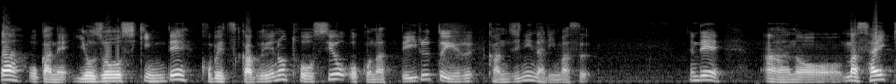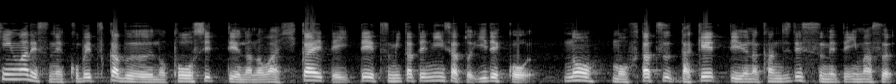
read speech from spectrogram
たお金、余剰資金で個別株への投資を行っているという感じになります。で、あの、まあ、最近はですね、個別株の投資っていうのは控えていて、積立 NISA と iDeCo のもう2つだけっていうような感じで進めています。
